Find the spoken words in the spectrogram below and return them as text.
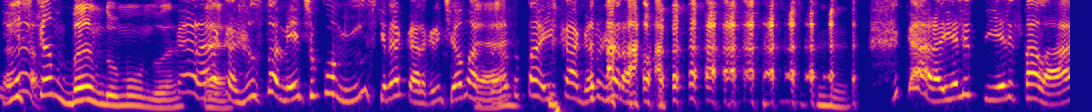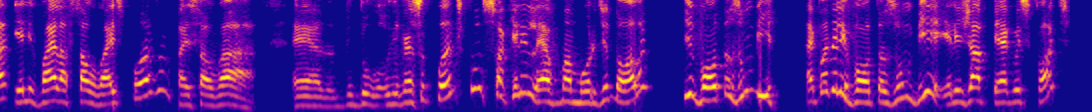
é. descambando o mundo, né? Caraca, é. justamente o Kominsky, né, cara? Que a gente ama é. tanto, tá aí cagando geral. cara, e ele, e ele tá lá, e ele vai lá salvar a esposa, vai salvar é, do, do, universo quântico, só que ele leva uma mordidola e volta zumbi. Aí quando ele volta zumbi, ele já pega o Scott,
